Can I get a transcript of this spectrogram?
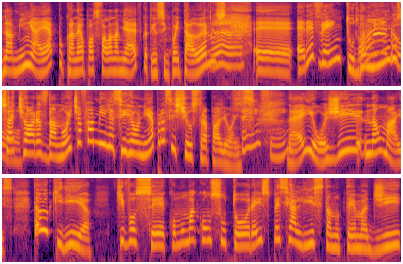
na minha época, né? Eu posso falar na minha época, eu tenho 50 anos, uhum. é, era evento. Claro. Domingo, 7 horas da noite, a família se reunia para assistir os Trapalhões. Sim, sim. Né? E hoje não mais. Então eu queria que você, como uma consultora especialista no tema de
